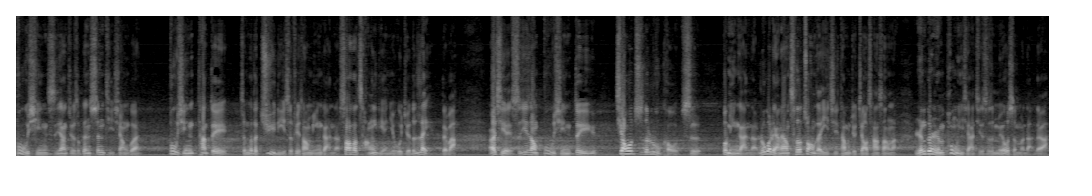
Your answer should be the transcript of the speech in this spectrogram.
步行实际上就是跟身体相关。步行它对整个的距离是非常敏感的，稍稍长一点你会觉得累，对吧？而且实际上步行对于交织的路口是不敏感的。如果两辆车撞在一起，他们就交叉上了。人跟人碰一下其实是没有什么的，对吧？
